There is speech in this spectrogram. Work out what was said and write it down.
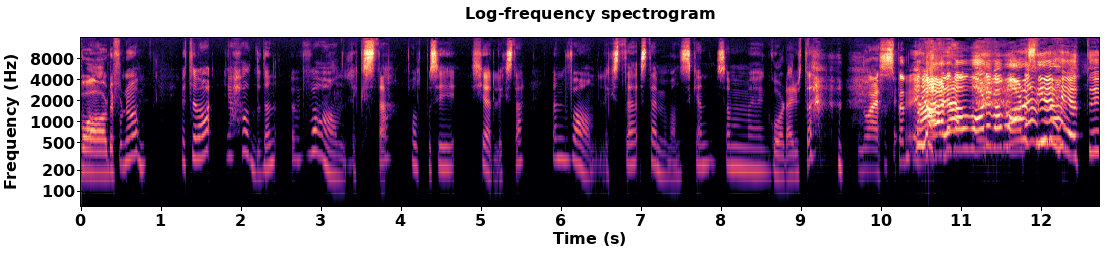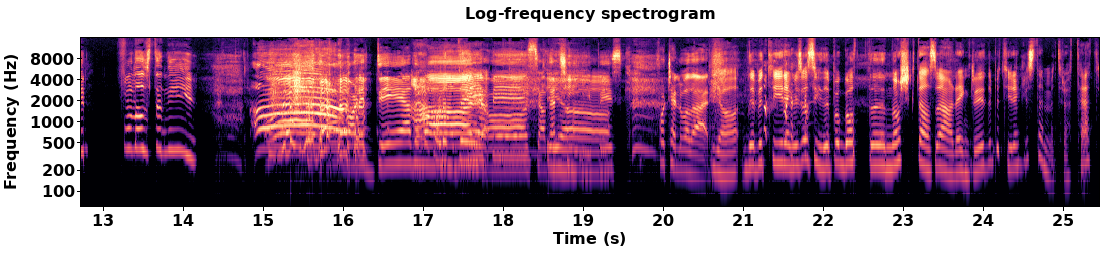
var det for noe? Vet du hva? Jeg hadde den vanligste, holdt på å si kjedeligste, men vanligste stemmevansken som eh, går der ute. Nå er jeg så spent. Ja, hva var det? Hva var det? Det heter fonasteni! Var det det det var? Var det det? Oh, ja, det er Ja. typisk. Fortell hva det er. Ja, det betyr egentlig, Hvis man sier det på godt uh, norsk, da, så er det egentlig Det betyr egentlig stemmetrøtthet.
